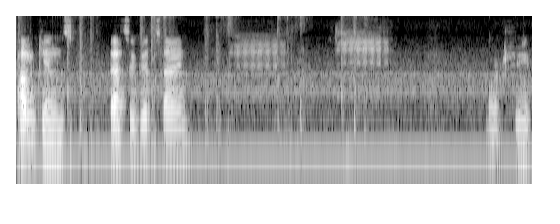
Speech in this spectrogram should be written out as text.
Pumpkins, that's a good sign. More sheep.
